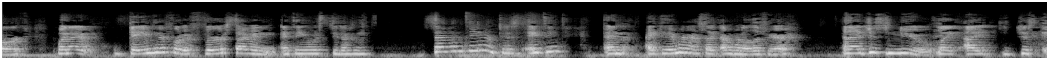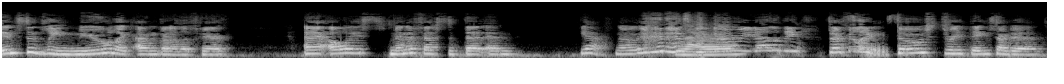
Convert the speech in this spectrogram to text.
York. When I came here for the first time in, I think it was 2017 or 2018, and I came here and I was like, I'm gonna live here. And I just knew, like, I just instantly knew, like, I'm gonna live here. And I always manifested that and yeah, no, that's No. the reality. So I feel like Crazy. those three things are the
